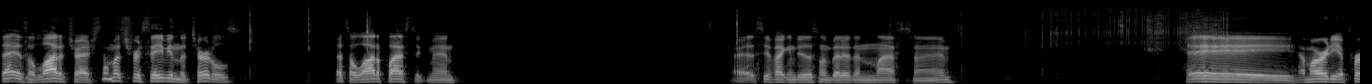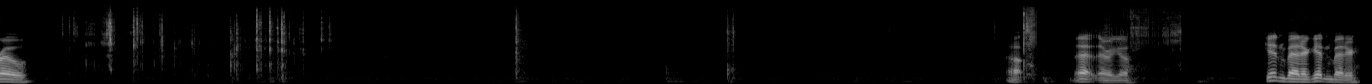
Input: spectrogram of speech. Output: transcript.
That is a lot of trash. So much for saving the turtles. That's a lot of plastic, man. Alright, let's see if I can do this one better than last time. Hey, I'm already a pro. Oh, that, there we go. Getting better, getting better.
